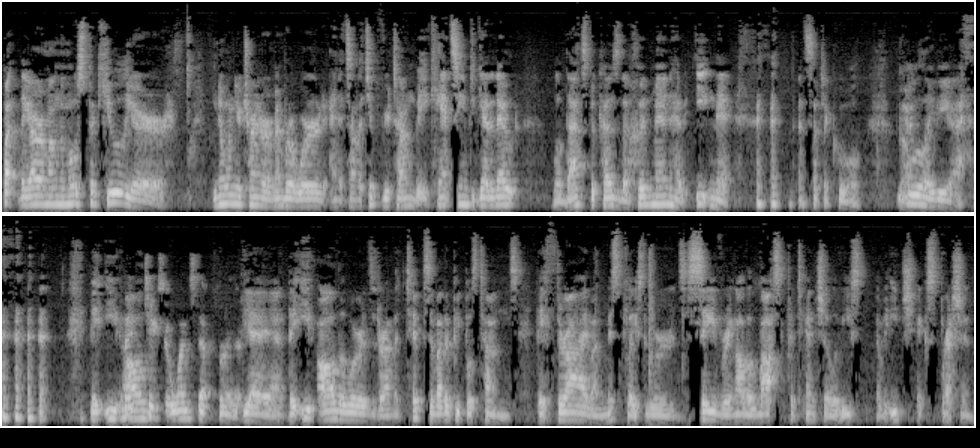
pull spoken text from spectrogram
but they are among the most peculiar. You know when you're trying to remember a word and it's on the tip of your tongue, but you can't seem to get it out? Well, that's because the Hoodmen have eaten it. that's such a cool, cool idea. they eat And all. takes it one step further. Yeah, yeah, yeah. They eat all the words that are on the tips of other people's tongues. They thrive on misplaced words, savoring all the lost potential of each, of each expression.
